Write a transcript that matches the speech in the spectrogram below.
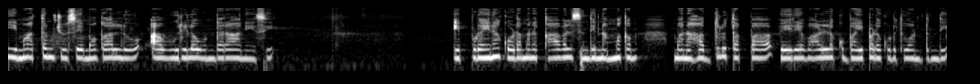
ఈ మాత్రం చూసే మొగాళ్ళు ఆ ఊరిలో ఉండరా అనేసి. ఎప్పుడైనా కూడా మనకు కావాల్సింది నమ్మకం. మన హద్దులు తప్ప వేరే వాళ్ళకు భయపడకూడదు అంటుంది.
